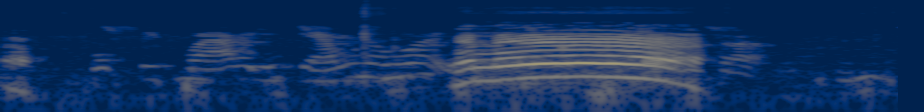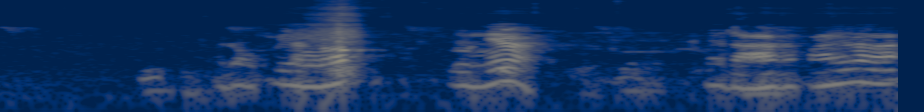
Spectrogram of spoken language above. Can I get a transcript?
ครับงั้นแน่ไม่ต้องเสี่ยงหรอกรุ่นเนี้ยแค่ด่ากันไปแล้วล่ะ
